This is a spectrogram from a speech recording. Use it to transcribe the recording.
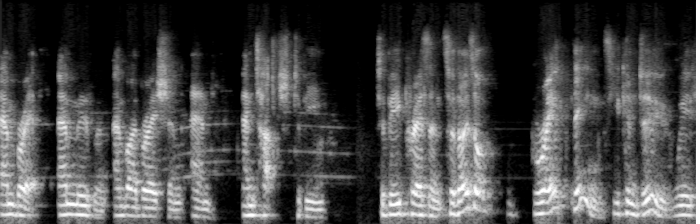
and breath and movement and vibration and and touch to be to be present. So those are great things you can do with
